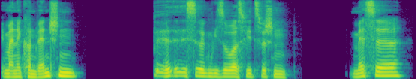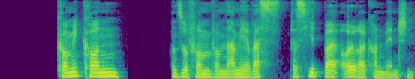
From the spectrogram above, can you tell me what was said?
Ich meine, Convention äh, ist irgendwie sowas wie zwischen Messe, Comic-Con und so vom, vom Namen her. Was passiert bei eurer Convention?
